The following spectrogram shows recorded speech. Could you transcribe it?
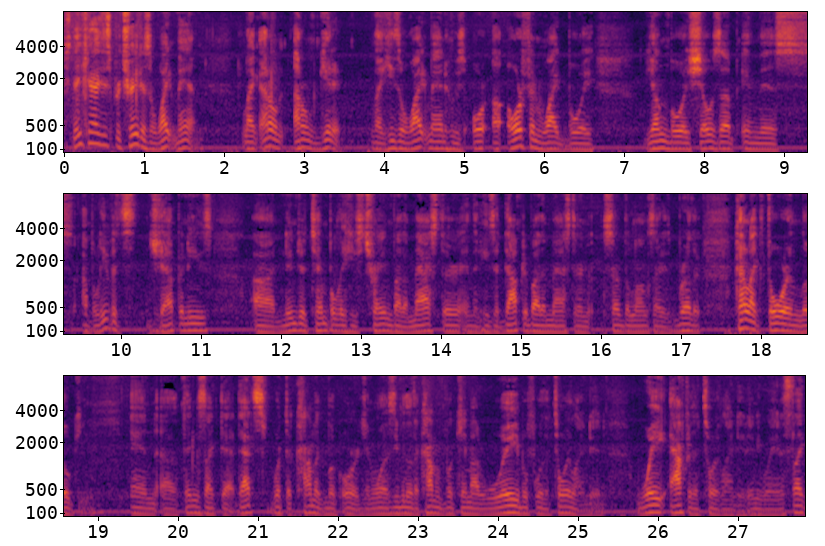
Snake Eyes is portrayed as a white man. Like I don't I don't get it. Like he's a white man who's or, a orphan white boy, young boy shows up in this I believe it's Japanese uh, ninja temple that he's trained by the master, and then he's adopted by the master and served alongside his brother, kind of like Thor and Loki, and uh, things like that. That's what the comic book origin was, even though the comic book came out way before the toy line did, way after the toy line did anyway. And it's like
